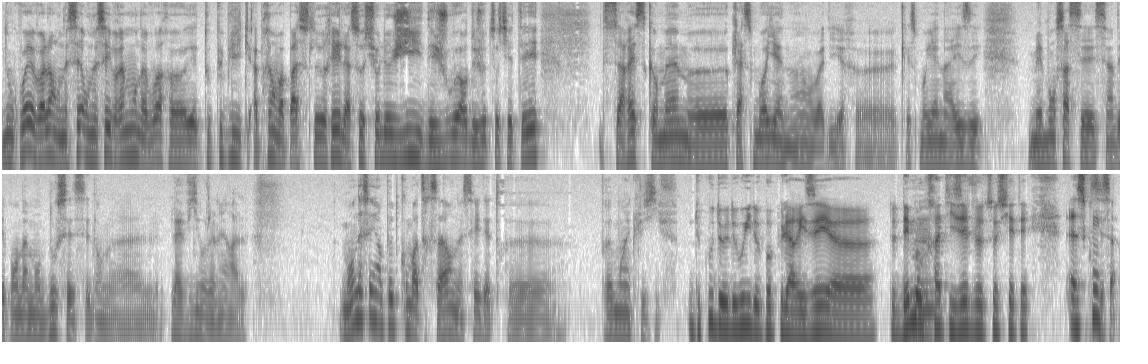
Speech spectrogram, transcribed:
donc ouais, voilà, on essaie, on vraiment d'avoir tout public. Après, on va pas se leurrer, la sociologie des joueurs de jeux de société, ça reste quand même classe moyenne, hein, on va dire, classe moyenne à aisée. Mais bon, ça c'est indépendamment de nous, c'est dans la, la vie en général. Mais on essaye un peu de combattre ça, on essaye d'être euh, vraiment inclusif. Du coup, de, de- oui, de populariser, euh, de démocratiser le jeu de société. Est-ce qu'on C'est ça.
